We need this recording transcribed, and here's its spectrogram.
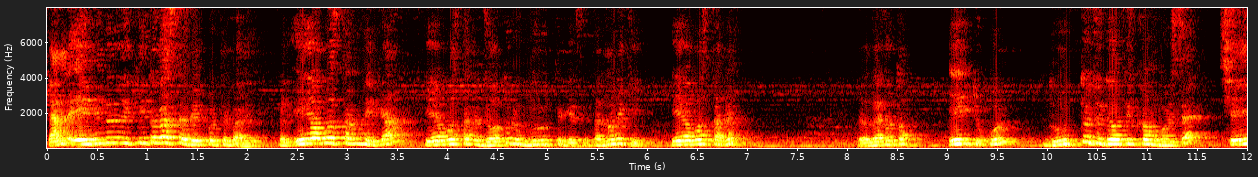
তাহলে এই বিন্দুতে কৃত কাজটা বের করতে পারি, তাহলে এই অবস্থান থেকে, এই অবস্থানে যতটুকু দূরত্বে গেছে, তার মানে কি? এই অবস্থানে তাহলে দেখো তো, এইটুকুর দূরত্ব যদি অতিক্রম করছে, সেই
